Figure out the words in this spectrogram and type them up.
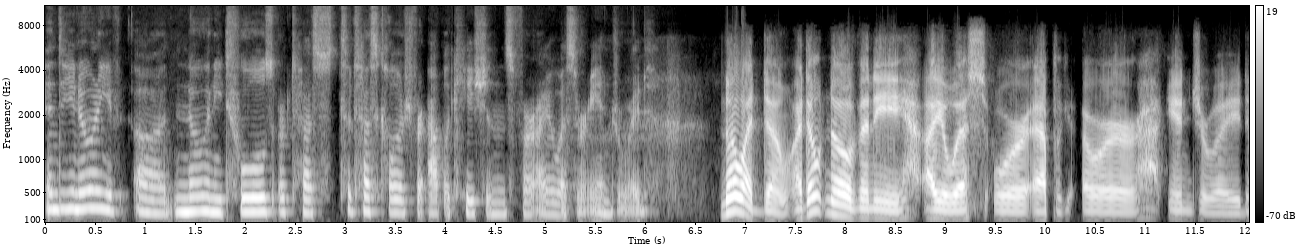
And do you know any uh, know any tools or tests to test colors for applications for iOS or Android? No, I don't. I don't know of any iOS or applic or Android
